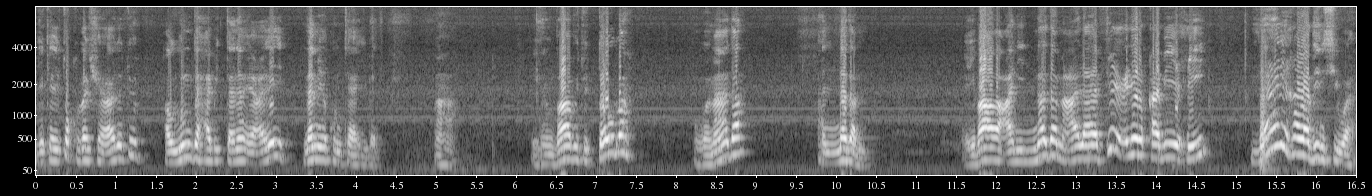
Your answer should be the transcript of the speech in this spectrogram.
لكي تقبل شهادته أو يمدح بالثناء عليه لم يكن تائبا. آه. إذا ضابط التوبة هو ماذا؟ الندم. عبارة عن الندم على فعل القبيح لا لغرض سواه.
